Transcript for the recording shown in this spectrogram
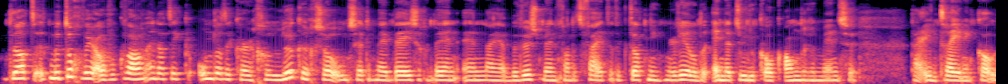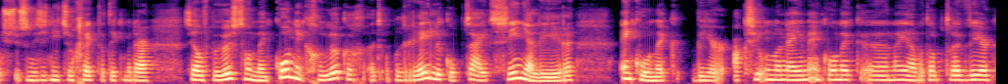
dat het me toch weer overkwam. En dat ik, omdat ik er gelukkig zo ontzettend mee bezig ben en nou ja, bewust ben van het feit dat ik dat niet meer wilde. En natuurlijk ook andere mensen daarin training coach. Dus dan is het niet zo gek dat ik me daar zelf bewust van ben. Kon ik gelukkig het op redelijk op tijd signaleren. En kon ik weer actie ondernemen. En kon ik, uh, nou ja, wat dat betreft weer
